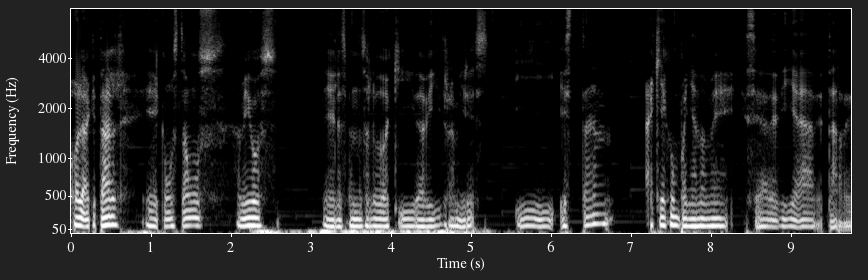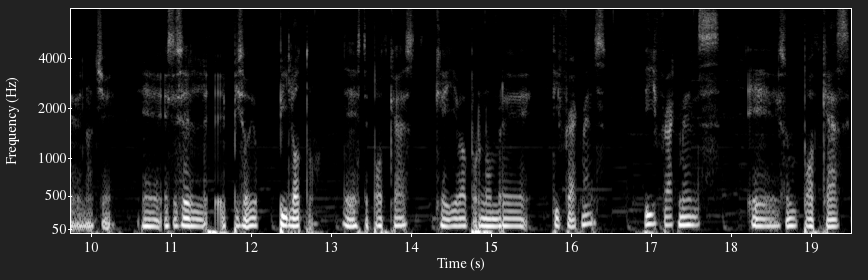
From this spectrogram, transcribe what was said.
Hola, ¿qué tal? Eh, ¿Cómo estamos, amigos? Eh, les mando un saludo aquí, David Ramírez. Y están aquí acompañándome, sea de día, de tarde, de noche. Eh, este es el episodio piloto de este podcast que lleva por nombre The Fragments. The Fragments es un podcast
